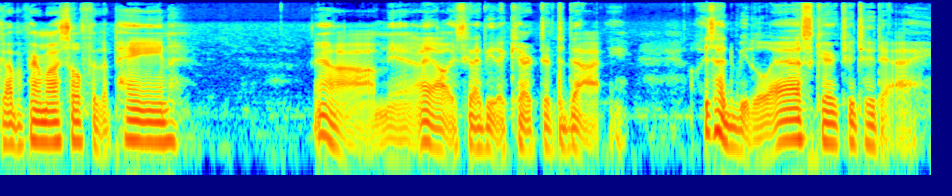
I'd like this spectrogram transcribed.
Gotta prepare myself for the pain. Ah, oh, man, I always gotta be the character to die. Always had to be the last character to die.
